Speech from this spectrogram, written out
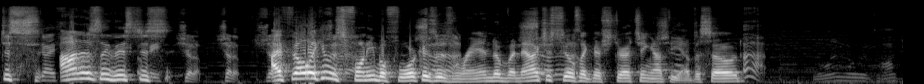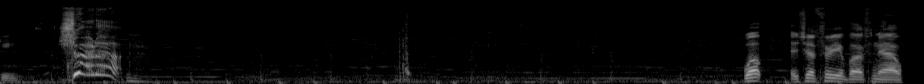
just Guys, honestly, okay, this just okay, shut up, shut up, shut I felt like it was up. funny before because it was up. random, but now it just feels like they're stretching out the Shut episode. up. No one wasn't talking. Shut up. Well, it's just three of us now.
